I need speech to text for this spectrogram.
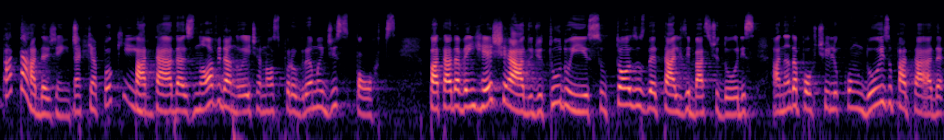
patada, gente. Daqui a pouquinho. Patada às nove da noite é nosso programa de esportes. Patada vem recheado de tudo isso, todos os detalhes e bastidores. A Nanda Portilho conduz o Patada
